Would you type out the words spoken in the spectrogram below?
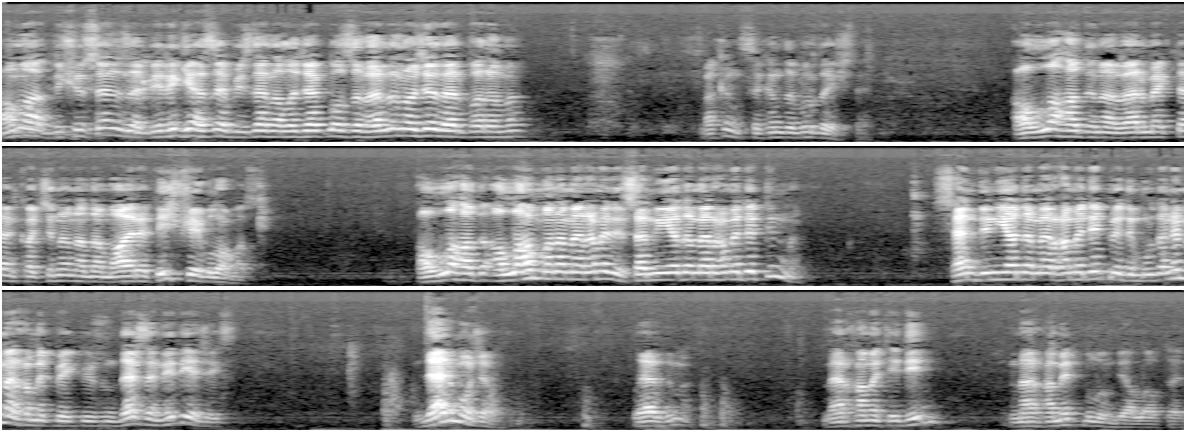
Ama düşünsenize biri gelse bizden alacaklı olsa ver lan hoca der paramı. Bakın sıkıntı burada işte. Allah adına vermekten kaçınan adam ahirette hiçbir şey bulamaz. Allah adı Allah'ım bana merhamet et. Sen dünyada merhamet ettin mi? Sen dünyada merhamet etmedin. Burada ne merhamet bekliyorsun derse ne diyeceksin? Der mi hocam? Der değil mi? Merhamet edin, merhamet bulun diyor Allah-u Teala.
